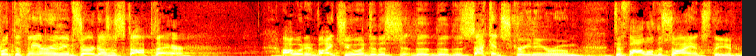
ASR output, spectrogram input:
But the theater of the absurd doesn't stop there. I would invite you into the, the, the, the second screening room to follow the science theater.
